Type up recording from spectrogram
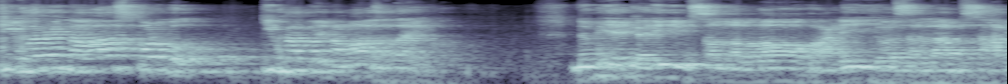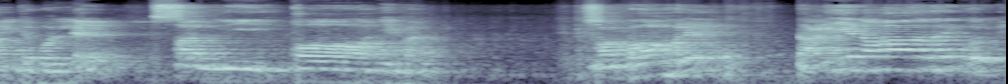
কীভাবে নামাজ পড়ব? কীভাবে নামাজ আদায় করব? নবী করিম সাল্লাল্লাহু আলাইহি ওয়াসাল্লাম সাহাবীকে বললেন, সাল্লি সম্ভব হলে দাঁড়িয়ে নামাজ আদায় করবে।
